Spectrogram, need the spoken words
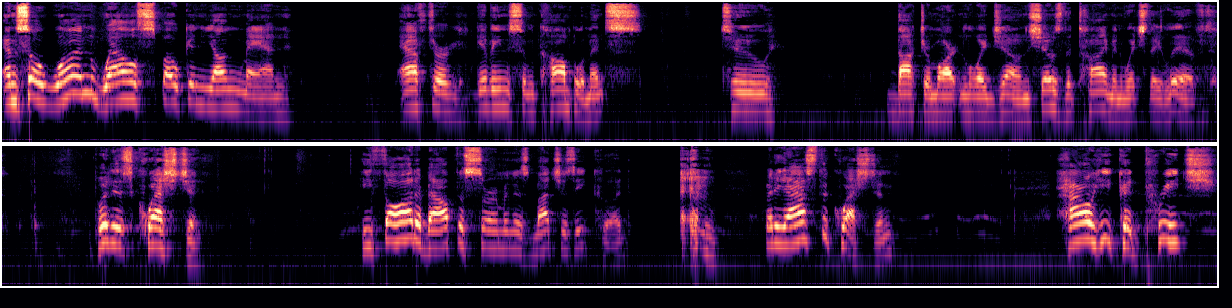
And so one well spoken young man after giving some compliments to Dr. Martyn Lloyd Jones, shows the time in which they lived, put his question. He thought about the sermon as much as he could, but he asked the question how he could preach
